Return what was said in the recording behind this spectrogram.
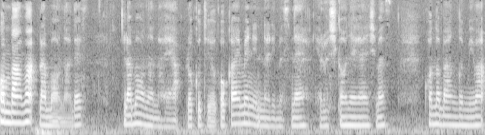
こんばんは、ラモーナです。ラモーナの部屋65回目になりますね。よろしくお願いします。この番組は、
